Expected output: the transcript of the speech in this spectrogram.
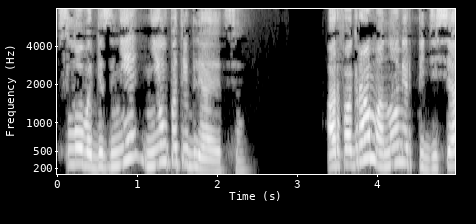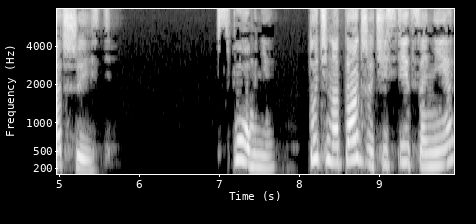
слово без «не» не употребляется. Орфограмма номер 56. Вспомни, точно так же частица «не»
